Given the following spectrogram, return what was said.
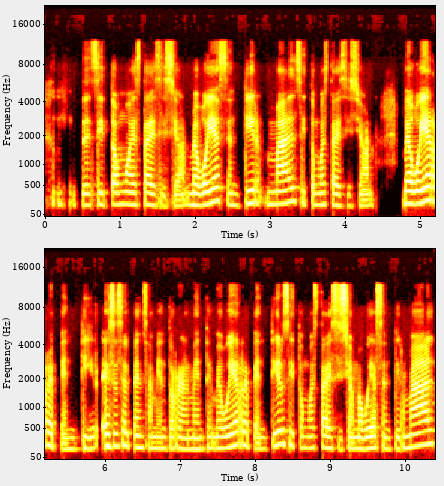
de si tomo esta decisión. Me voy a sentir mal si tomo esta decisión. Me voy a arrepentir. Ese es el pensamiento realmente. Me voy a arrepentir si tomo esta decisión. Me voy a sentir mal,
